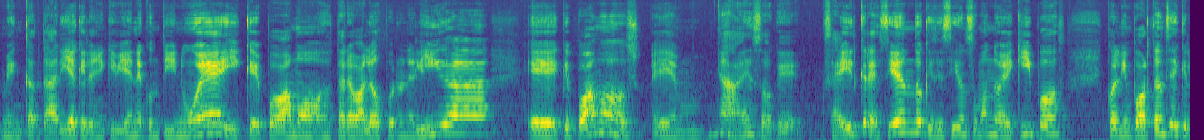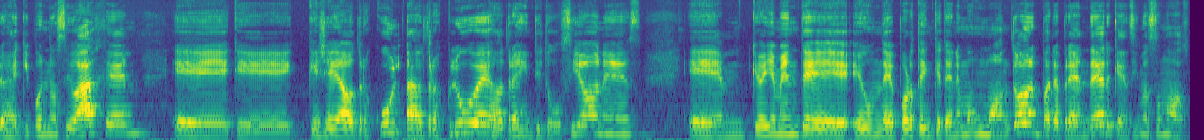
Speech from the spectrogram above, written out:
me encantaría que el año que viene continúe y que podamos estar avalados por una liga, eh, que podamos, eh, nada, eso, que seguir creciendo, que se sigan sumando equipos, con la importancia de que los equipos no se bajen, eh, que, que llegue a otros, a otros clubes, a otras instituciones. eh, que obviamente es un deporte en que tenemos un montón para aprender, que encima somos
